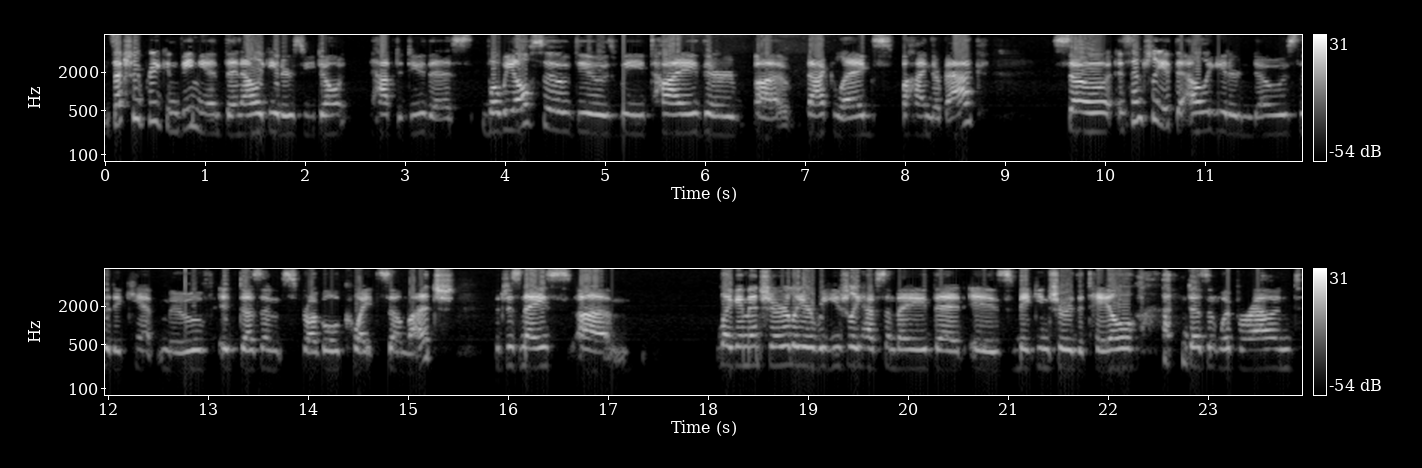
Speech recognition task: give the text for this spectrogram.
it's actually pretty convenient that alligators, you don't have to do this. What we also do is we tie their uh, back legs behind their back. So essentially, if the alligator knows that it can't move, it doesn't struggle quite so much, which is nice. Um, like I mentioned earlier, we usually have somebody that is making sure the tail doesn't whip around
